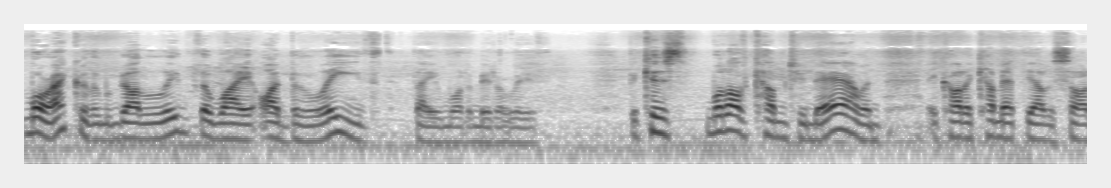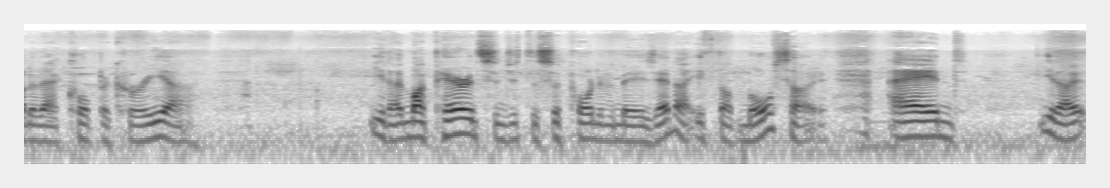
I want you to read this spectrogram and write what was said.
more accurately would be I lived the way I believed they wanted me to live. Because what I've come to now and it kind of come out the other side of that corporate career, you know, my parents are just as supportive of me as ever, if not more so. And, you know,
